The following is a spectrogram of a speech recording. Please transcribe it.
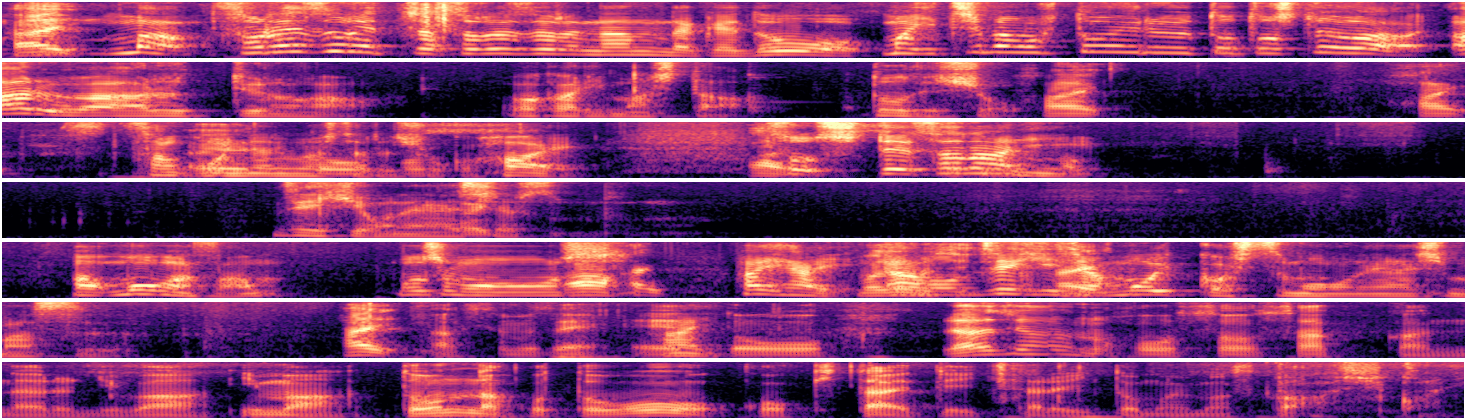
はい。まあそれぞれっちゃそれぞれなんだけど、まあ、一番太いルートとしてはあるはあるっていうのが分かりました。どうでしょう？はい。はい。参考になりましたでしょうか、えーとはい、はい。そしてさらにぜひお願いします、あモーガンさん？もしもし？あはい。はいはい。あのぜひじゃもう一個質問お願いします、はい、あすみません。えっ、と、ラジオの放送作家になるには、今、どんなことをこう鍛えていったらいいと思いますか？確かに。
